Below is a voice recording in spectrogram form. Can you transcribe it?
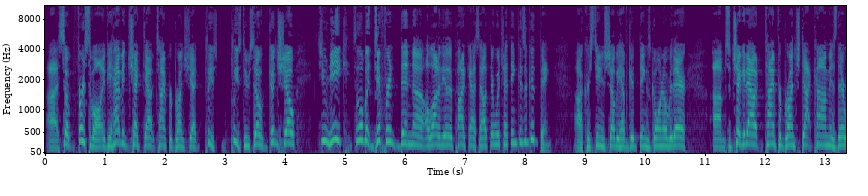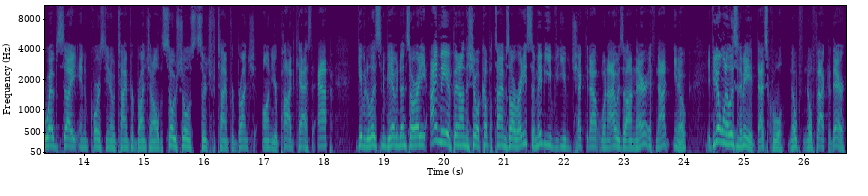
Uh, so first of all, if you haven't checked out Time for Brunch yet, please please do so. Good show. It's unique. It's a little bit different than uh, a lot of the other podcasts out there, which I think is a good thing. Uh, Christine and Shelby have good things going over there. Um, so check it out. Timeforbrunch.com is their website. And of course, you know, Time for Brunch on all the socials. Search for Time for Brunch on your podcast app. Give it a listen if you haven't done so already. I may have been on the show a couple times already, so maybe you've, you've checked it out when I was on there. If not, you know, if you don't want to listen to me, that's cool. No, no factor there.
